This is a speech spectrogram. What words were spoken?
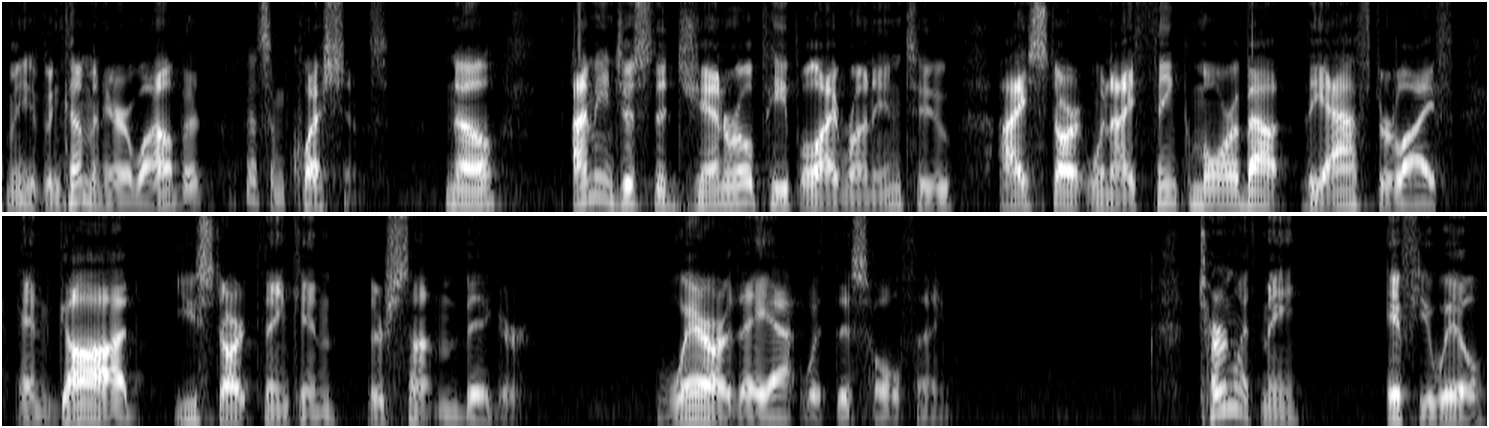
I mean, he's been coming here a while, but I've got some questions. No, I mean just the general people I run into. I start, when I think more about the afterlife and God, you start thinking there's something bigger. Where are they at with this whole thing? Turn with me, if you will,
